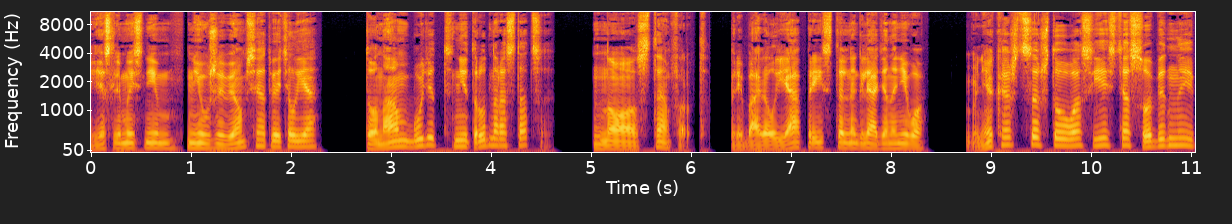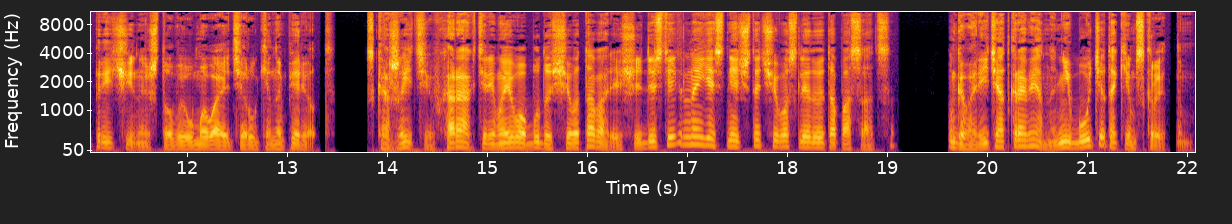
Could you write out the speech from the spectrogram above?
«Если мы с ним не уживемся», — ответил я, — «то нам будет нетрудно расстаться». «Но, Стэнфорд, — прибавил я, пристально глядя на него. «Мне кажется, что у вас есть особенные причины, что вы умываете руки наперед. Скажите, в характере моего будущего товарища действительно есть нечто, чего следует опасаться? Говорите откровенно, не будьте таким скрытным».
